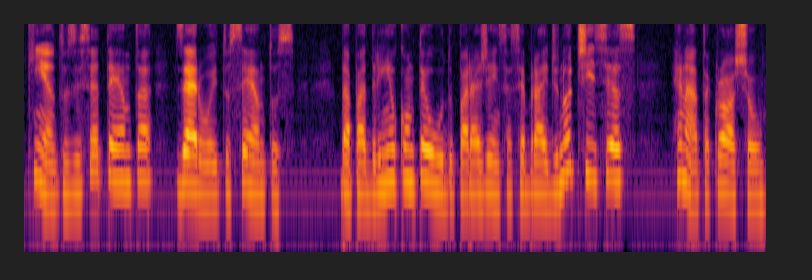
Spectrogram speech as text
570 0800. Da Padrinho Conteúdo para a agência Sebrae de Notícias, Renata Kroschel.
